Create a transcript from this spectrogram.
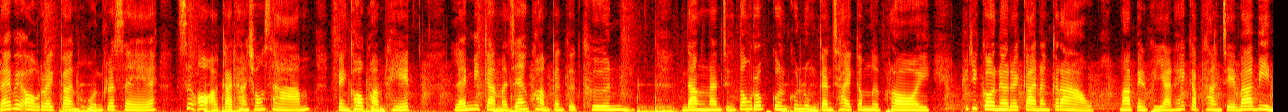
ได้ไปออกรายการโหนกระแส ซึ่งออกอากาศทางช่อง 3 เป็นข้อความเท็จ และมีการมาแจ้งความกันเกิดขึ้น ดังนั้นจึงต้องรบกวนคุณหนุ่มกัญชัยกำเนิดพลอย พิธีกรในรายการดังกล่าว มาเป็นพยานให้กับทางเจบ้าบิน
